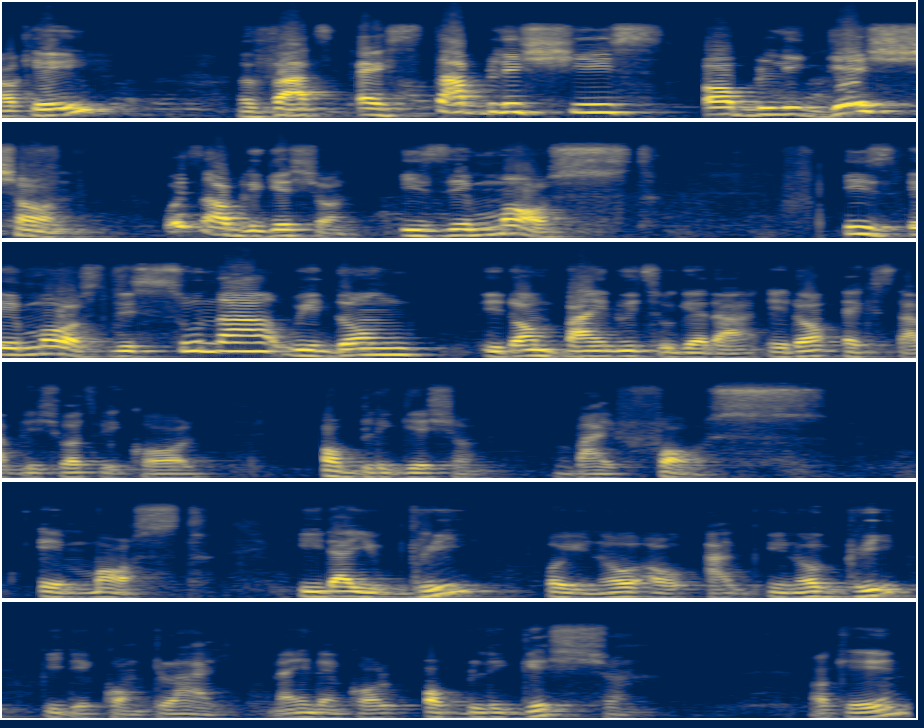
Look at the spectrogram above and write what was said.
Okay? That establishes obligation What's an obligation? Is a must. Is a must. The sooner we don't you don't bind it together, it don't establish what we call obligation by force. A must. Either you agree or you know or you know agree, you they comply. Now in them call obligation. Okay,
